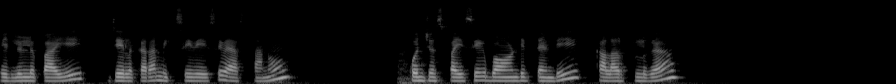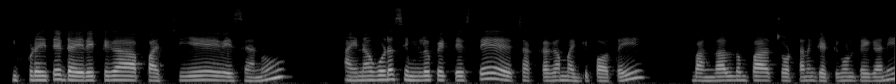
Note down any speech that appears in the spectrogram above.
వెల్లుల్లిపాయి జీలకర్ర మిక్సీ వేసి వేస్తాను. కొంచెం స్పైసీగా బాగుండిద్దండి కలర్ఫుల్గా. ఇప్పుడైతే డైరెక్ట్గా పచ్చియే వేసాను. అయినా కూడా సిమ్లో పెట్టేస్తే చక్కగా మగ్గిపోతాయి. బంగాళదుంప చూడటానికి గట్టిగా ఉంటాయి కానీ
